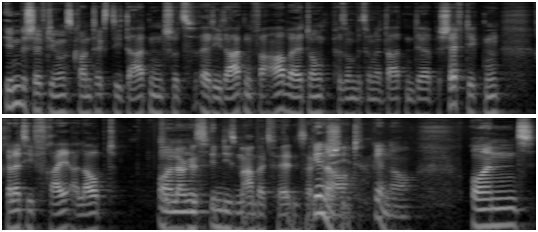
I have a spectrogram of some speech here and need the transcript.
im Beschäftigungskontext die, Datenschutz, äh, die Datenverarbeitung personenbezogener Daten der Beschäftigten relativ frei erlaubt. Solange es in diesem Arbeitsverhältnis halt genau, geschieht. Genau. Und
